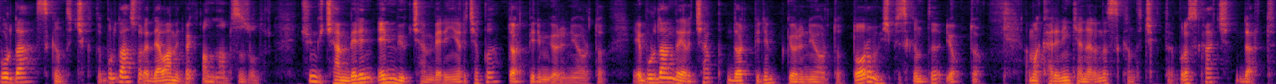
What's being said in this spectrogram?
burada sıkıntı çıktı. Buradan sonra devam etmek anlamsız olur. Çünkü çemberin en büyük çemberin yarıçapı 4 birim görünüyordu. E buradan da yarıçap 4 birim görünüyordu. Doğru mu? Hiçbir sıkıntı yoktu. Ama karenin kenarında sıkıntı çıktı. Burası kaç? 4.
